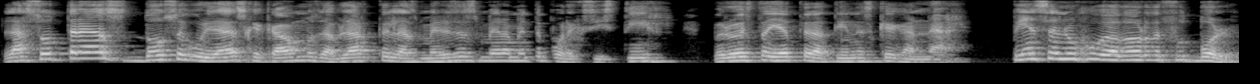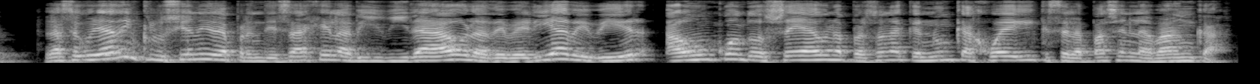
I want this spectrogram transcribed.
Las otras dos seguridades que acabamos de hablar te las mereces meramente por existir, pero esta ya te la tienes que ganar. Piensa en un jugador de fútbol. La seguridad de inclusión y de aprendizaje la vivirá o la debería vivir aun cuando sea una persona que nunca juegue y que se la pase en la banca.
